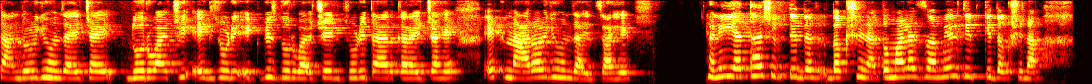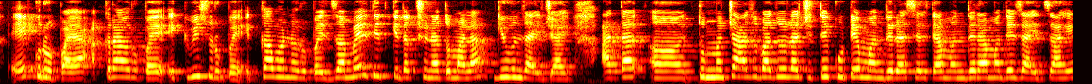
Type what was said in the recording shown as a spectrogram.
तांदूळ घेऊन जायचे आहे. दुर्वाची एक जुडी एकवीस दुर्वाची एक जुडी तयार करायची आहे. एक नारळ घेऊन जायचं आहे. आणि यथाशक्ती द दक्षिणा तुम्हाला जमेल तितकी दक्षिणा. एक रुपया अकरा रुपये एकवीस रुपये एकावन्न रुपये जमेल तितकी दक्षिणा तुम्हाला घेऊन जायची आहे. आता तुमच्या आजूबाजूला जिथे कुठे मंदिर असेल त्या मंदिरामध्ये जायचं आहे.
